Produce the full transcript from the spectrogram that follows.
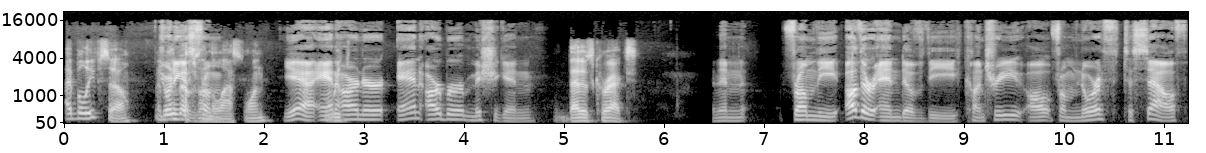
I believe so. I Joining believe us was on from- the last one. Yeah, Ann, We- Arner, Ann Arbor, Michigan. That is correct. And then from the other end of the country, all from north to south,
